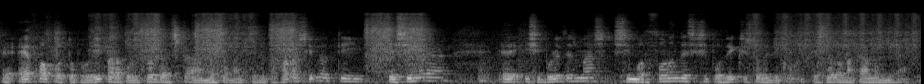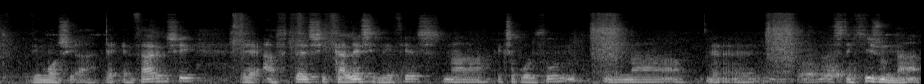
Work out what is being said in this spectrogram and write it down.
ε, έχω από το πρωί, παρακολουθώντας τα μέσα μαζικής μεταφοράς, είναι ότι και σήμερα ε, οι συμπολίτες μας συμμορφώνονται στις υποδείξεις των ειδικών. Και θέλω να κάνω μια δημόσια ε, ενθάρρυνση ε, αυτές οι καλές συνήθειες να εξακολουθούν να ε, ε, συνεχίζουν να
